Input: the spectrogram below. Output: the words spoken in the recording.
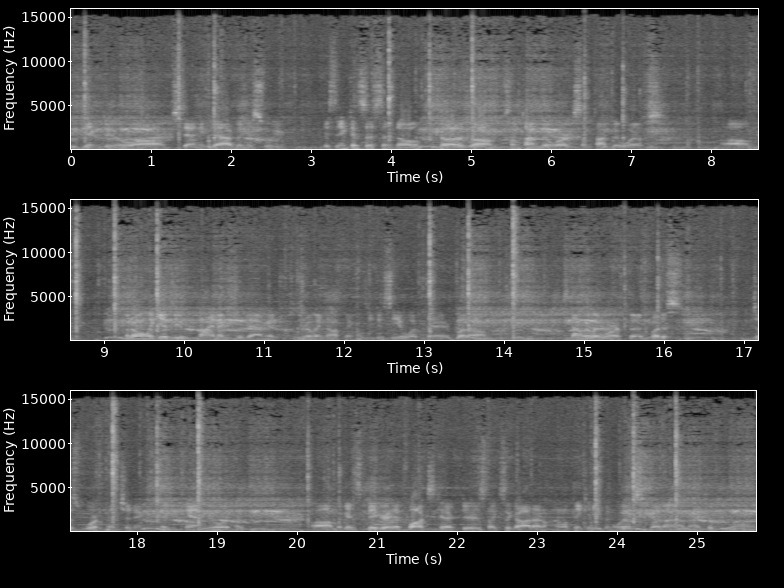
you can do um, standing jab and a sweep. It's inconsistent though, because um, sometimes it works, sometimes it whiffs. Um, but it only gives you 9 extra damage, which is really nothing, as you can see it whip there. But um, it's not really worth it, but it's just worth mentioning that you can do it. Um, against bigger hitbox characters like Sagat, I don't, I don't think it even whiffs, but I, I could be wrong.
